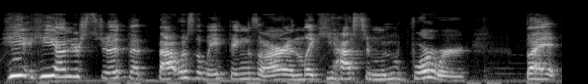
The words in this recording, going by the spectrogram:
he he understood that that was the way things are and like he has to move forward. But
